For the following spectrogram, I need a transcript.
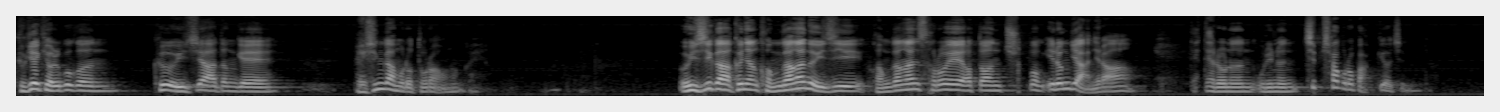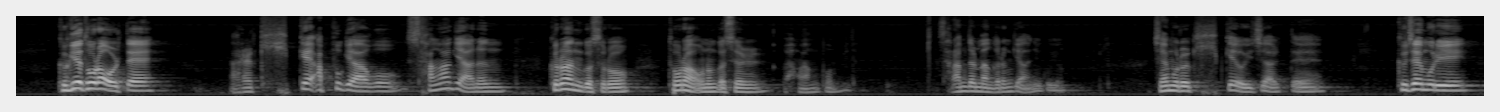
그게 결국은 그 의지하던 게 배신감으로 돌아오는 거예요. 의지가 그냥 건강한 의지, 건강한 서로의 어떤 축복 이런 게 아니라 때때로는 우리는 집착으로 바뀌어집니다. 그게 돌아올 때 나를 깊게 아프게 하고 상하게 하는 그러한 것으로 돌아오는 것을 왕왕 봅니다. 사람들만 그런 게 아니고요. 재물을 깊게 의지할 때 그 재물이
